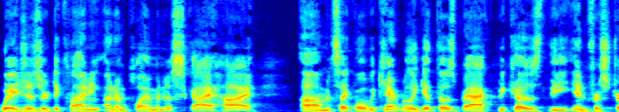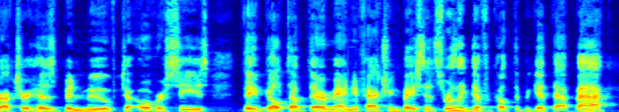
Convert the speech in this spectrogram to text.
Wages are declining, unemployment is sky high. Um, it's like, well, we can't really get those back because the infrastructure has been moved to overseas. They've built up their manufacturing base, and it's really difficult to get that back.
